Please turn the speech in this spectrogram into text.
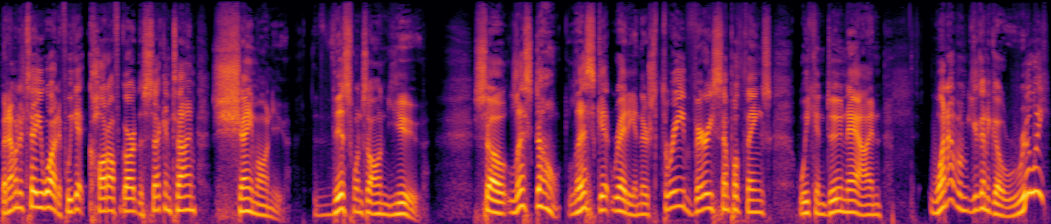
But I'm going to tell you what, if we get caught off guard the second time, shame on you. This one's on you. So let's don't. Let's get ready. And there's three very simple things we can do now. And one of them, you're going to go, really?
